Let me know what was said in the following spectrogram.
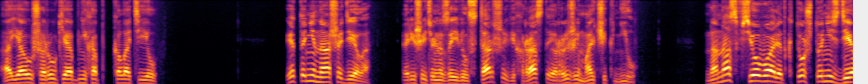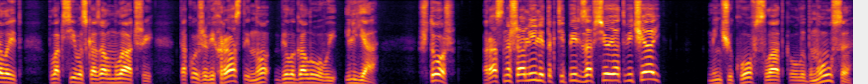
а я уж руки об них обколотил». «Это не наше дело», — решительно заявил старший, вихрастый, рыжий мальчик Нил. «На нас все валят, кто что не сделает», — плаксиво сказал младший, такой же вихрастый, но белоголовый, Илья. «Что ж, раз нашалили, так теперь за все и отвечай». Менчуков сладко улыбнулся,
